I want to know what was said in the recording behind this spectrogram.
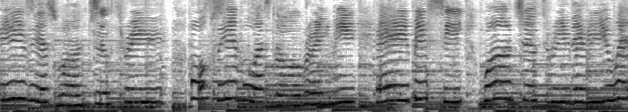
easy as one, two, three. Oh, simple as do, re, mi. ABC, one, two, three, baby, you.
